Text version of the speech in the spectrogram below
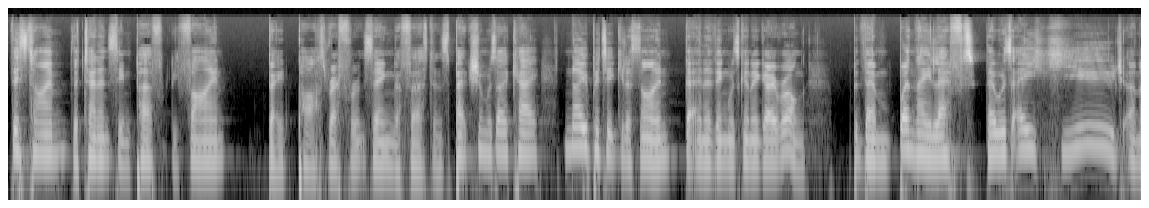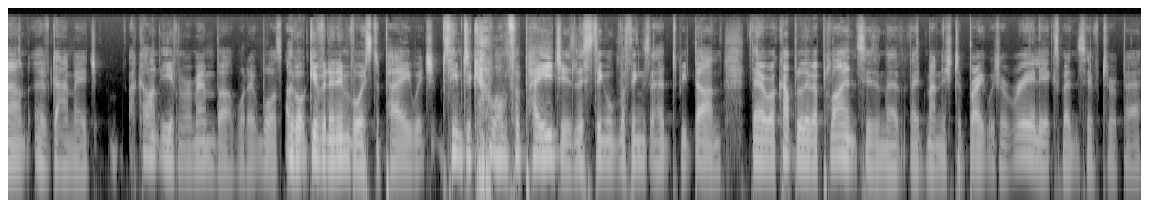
This time, the tenant seemed perfectly fine. They'd passed referencing, the first inspection was okay, no particular sign that anything was going to go wrong. But then when they left, there was a huge amount of damage. I can't even remember what it was. I got given an invoice to pay, which seemed to go on for pages, listing all the things that had to be done. There were a couple of appliances in there that they'd managed to break, which are really expensive to repair.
